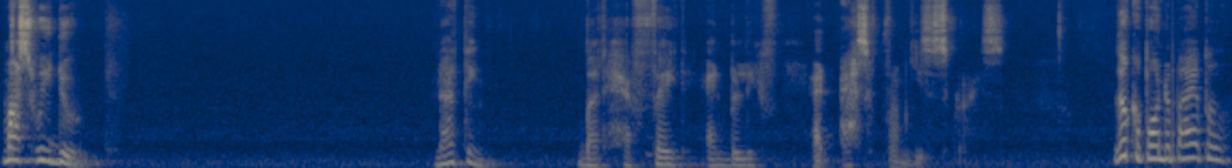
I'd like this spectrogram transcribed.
must we do? Nothing but have faith and believe and ask from Jesus Christ. Look upon the Bible.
